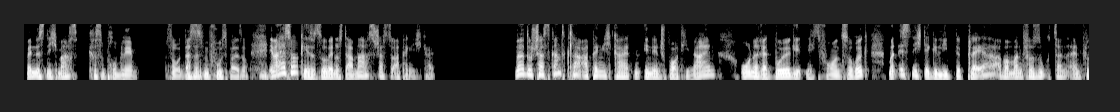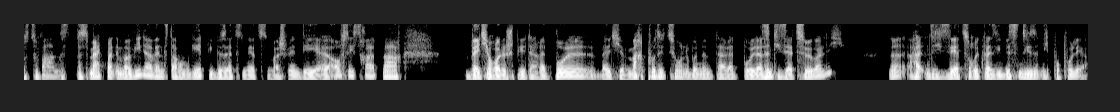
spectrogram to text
Wenn du es nicht machst, kriegst du ein Problem. So, das ist im Fußball so. Im Eishockey ist es so, wenn du es da machst, schaffst du Abhängigkeit. Na, du schaffst ganz klar Abhängigkeiten in den Sport hinein. Ohne Red Bull geht nichts vor und zurück. Man ist nicht der geliebte Player, aber man versucht seinen Einfluss zu wahren. Das, das merkt man immer wieder, wenn es darum geht, wie besetzen wir jetzt zum Beispiel den DEL-Aufsichtsrat nach. Welche Rolle spielt da Red Bull? Welche Machtposition übernimmt da Red Bull? Da sind die sehr zögerlich, ne, halten sich sehr zurück, weil sie wissen, sie sind nicht populär.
